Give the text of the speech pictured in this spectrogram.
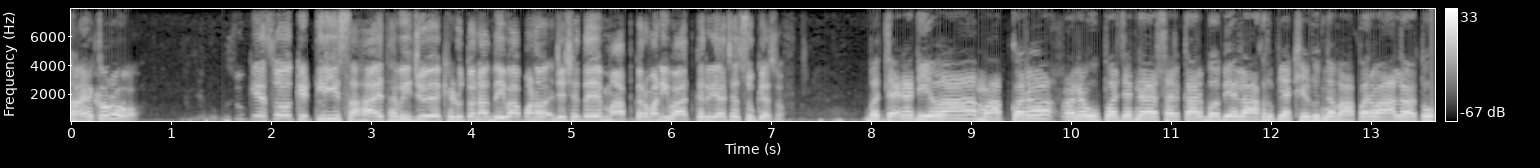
સહાય કરો. શું કહેશો? કેટલી સહાય થવી જોઈએ? ખેડૂતોના દેવા પણ જે છે તે માફ કરવાની વાત કરી રહ્યા છે. શું કહેશો? બધાના દેવા માફ કરો અને ઉપર જતના સરકાર બબે લાખ રૂપિયા ખેડૂતને વાપરવા હાલે તો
